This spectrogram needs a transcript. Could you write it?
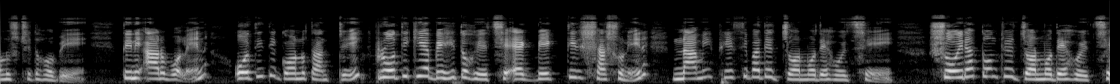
অনুষ্ঠিত হবে। তিনি আরও বলেন, অতীতে গণতান্ত্রিক প্রতিক্রিয়া বিহিত হয়েছে এক ব্যক্তির শাসনের নামে ফেসিবাদের জন্ম দেওয়া হয়েছে। স্বৈরাতন্ত্রের জন্ম দেওয়া হয়েছে,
